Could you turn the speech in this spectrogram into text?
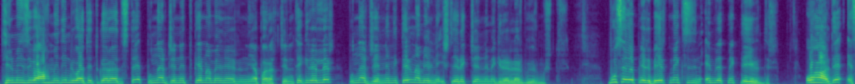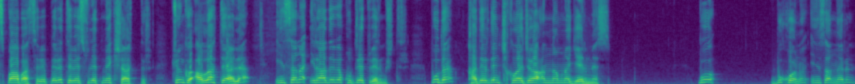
Tirmizi ve Ahmet'in rivayet ettikleri hadiste bunlar cennetliklerin amellerini yaparak cennete girerler, bunlar cehennemliklerin amelini işleyerek cehenneme girerler buyurmuştur. Bu sebepleri belirtmeksizin emretmek değildir. O halde esbaba, sebeplere tevessül etmek şarttır. Çünkü Allah Teala insana irade ve kudret vermiştir. Bu da kaderden çıkılacağı anlamına gelmez. Bu bu konu insanların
